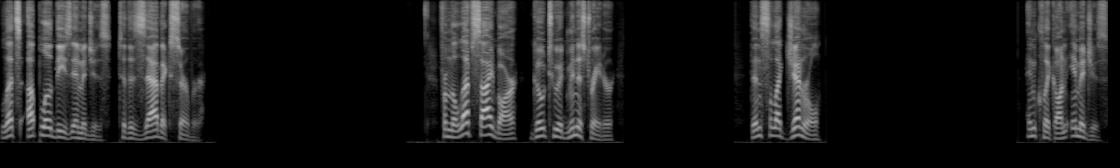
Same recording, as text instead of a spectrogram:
let's upload these images to the Zabbix server. From the left sidebar, go to Administrator then select General and click on Images.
